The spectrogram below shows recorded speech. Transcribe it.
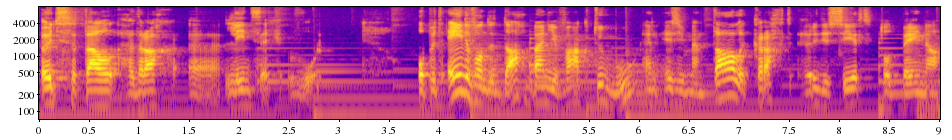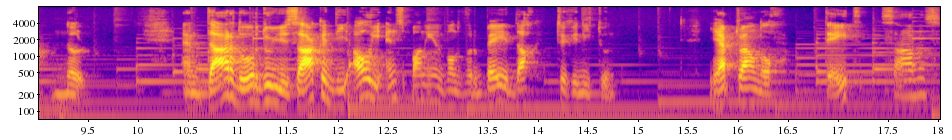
uitstelgedrag uh, leent zich voor. Op het einde van de dag ben je vaak te moe en is je mentale kracht gereduceerd tot bijna nul. En daardoor doe je zaken die al je inspanningen van de voorbije dag tegeniet doen. Je hebt wel nog tijd s'avonds,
